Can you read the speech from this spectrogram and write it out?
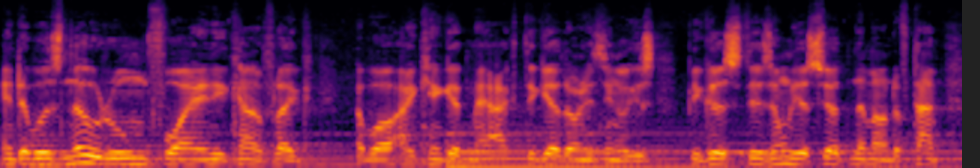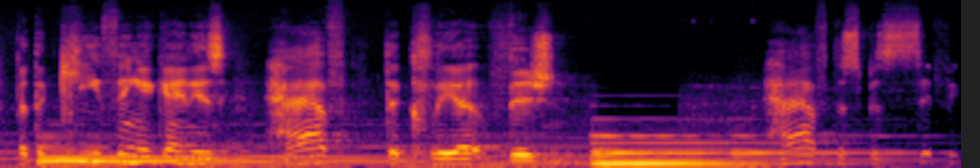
And there was no room for any kind of like, well, I can't get my act together or anything like this because there's only a certain amount of time. But the key thing again is have the clear vision, have the specific.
